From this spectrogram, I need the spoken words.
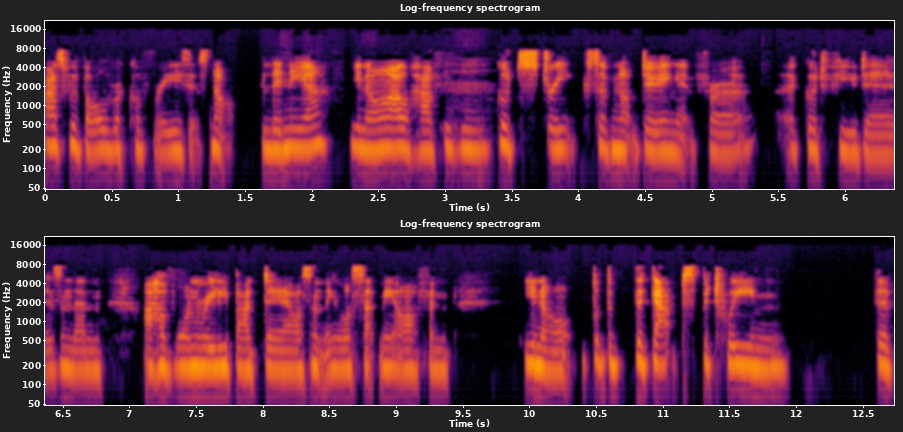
as with all recoveries, it's not linear. You know, I'll have mm-hmm. good streaks of not doing it for a, a, good few days, and then I have one really bad day or something will set me off. And you know, but the, the gaps between the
